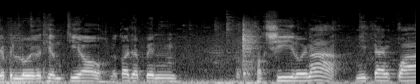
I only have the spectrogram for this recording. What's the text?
จะเป็นโรยกระเทียมเจียว แล้วก็จะเป็นผักชีโรยหน้า มีแตงกวา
